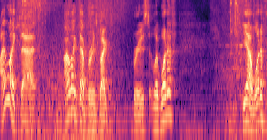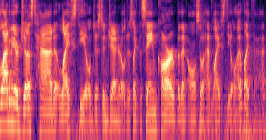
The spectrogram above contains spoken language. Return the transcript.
I like that. I like that bruised by bruised. Like what if Yeah, what if Vladimir just had lifesteal just in general, just like the same card but then also had lifesteal. I like that.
